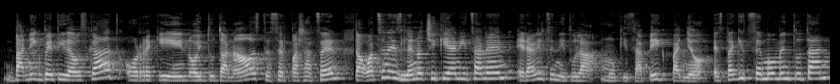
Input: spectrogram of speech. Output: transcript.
Banik beti dauzkat, horrekin ohituta nao, ez zer pasatzen. Eta guatzen naiz leno txikian itzanen, erabiltzen ditula mukizapik, baino ez dakit zen momentutan,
